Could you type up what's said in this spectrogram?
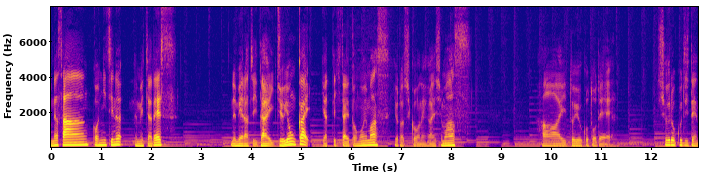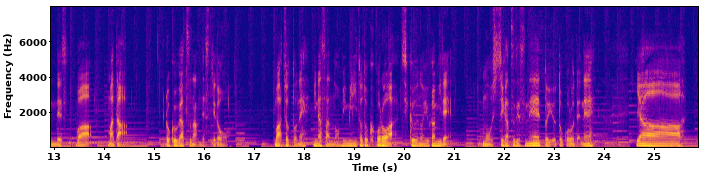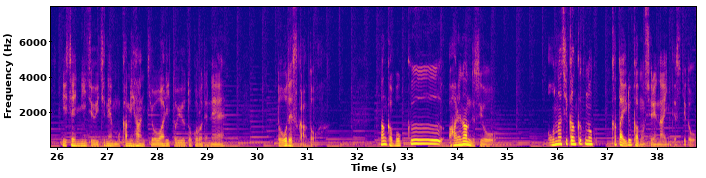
皆さんこんにちぬぬめちゃです。ぬめラジ第14回やっていきたいと思います。よろしくお願いします。はいということで収録時点ですはまだ6月なんですけどまあちょっとね皆さんのお耳に届く頃は時空の歪みでもう7月ですねというところでね。いやー2021年も上半期終わりというところでねどうですかと。なんか僕あれなんですよ。同じ感覚の方いるかもしれないんですけど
